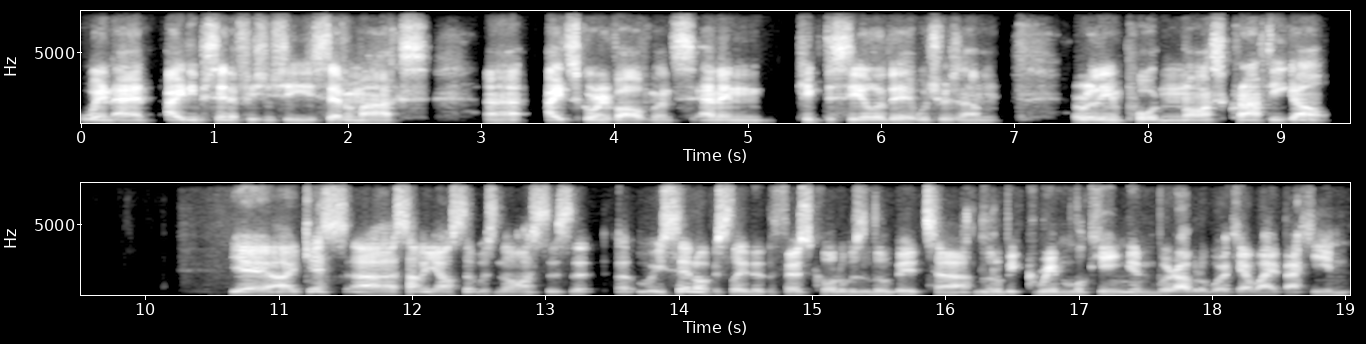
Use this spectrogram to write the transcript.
went at 80% efficiency, seven marks, uh, eight score involvements, and then kicked the sealer there, which was um, a really important, nice, crafty goal. Yeah, I guess uh, something else that was nice is that uh, we said obviously that the first quarter was a little bit uh, a little bit grim looking, and we are able to work our way back in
